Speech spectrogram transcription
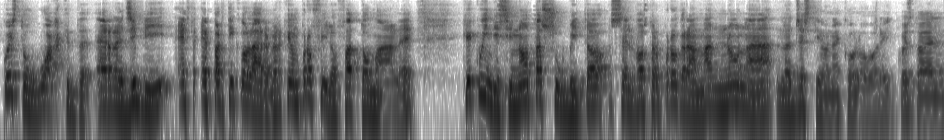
Questo WACD RGB è, è particolare perché è un profilo fatto male che quindi si nota subito se il vostro programma non ha la gestione colori. Questo è il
